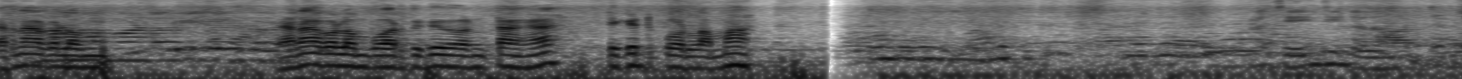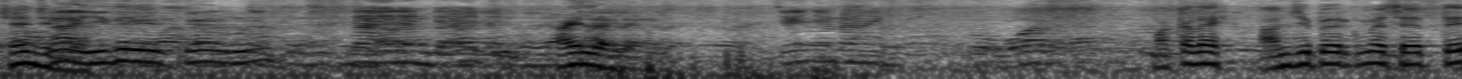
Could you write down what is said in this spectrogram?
எர்ணாகுளம் எர்ணாகுளம் போகிறதுக்கு வந்துட்டாங்க. டிக்கெட் போடலாமா? சேஞ்ச் இது பேர் என்ன? ஐலண்டு மக்களே அஞ்சு பேருக்குமே சேர்த்து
